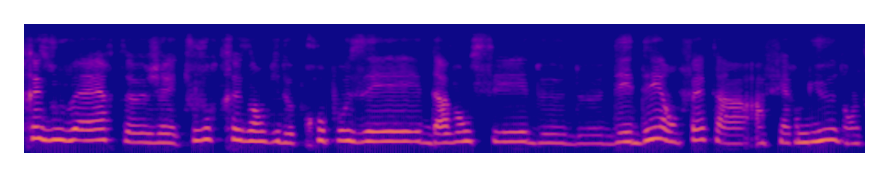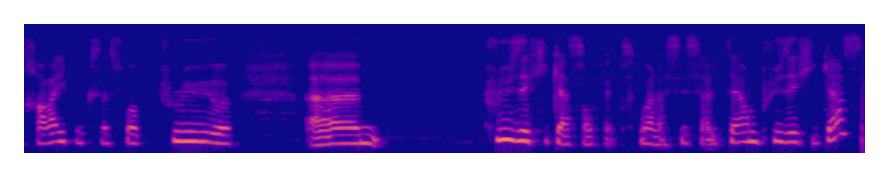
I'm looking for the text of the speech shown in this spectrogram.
très ouverte. J'ai toujours très envie de proposer, d'avancer, de d'aider en fait à, à, faire mieux dans le travail pour que ça soit plus euh, euh plus efficace en fait. Voilà, c'est ça le terme, plus efficace.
